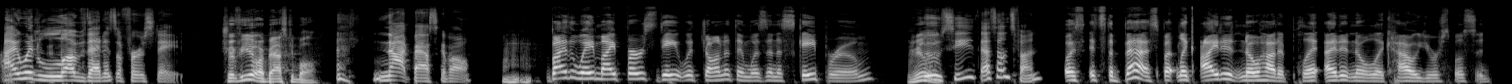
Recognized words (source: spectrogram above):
I would love that as a first date. Trivia or basketball? Not basketball. Mm-hmm. By the way, my first date with Jonathan was an escape room. Really? Ooh, see, that sounds fun. It's, it's the best, but like I didn't know how to play. I didn't know like how you were supposed to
